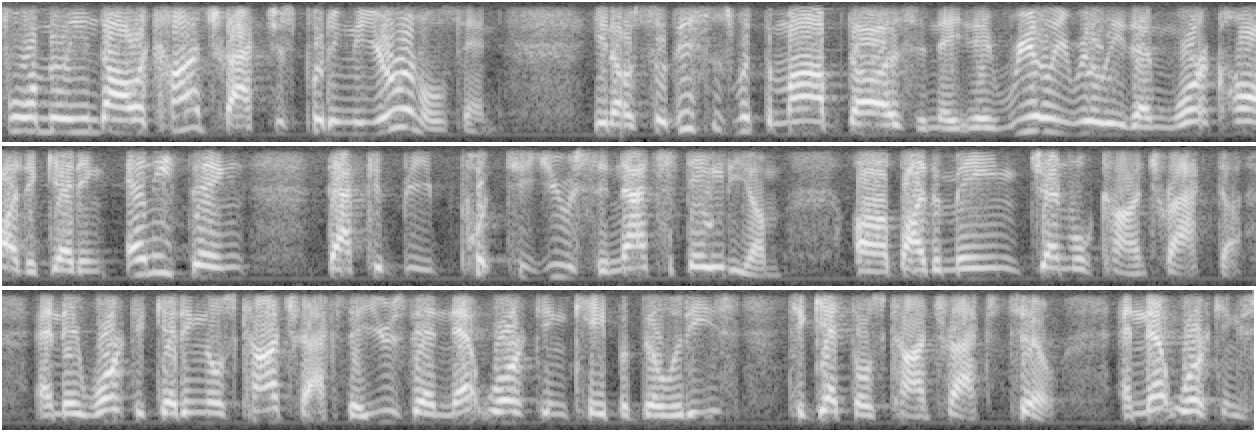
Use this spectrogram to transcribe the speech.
four million dollar contract just putting the urinals in. You know, so this is what the mob does, and they, they really, really then work hard at getting anything that could be put to use in that stadium uh, by the main general contractor. And they work at getting those contracts. They use their networking capabilities to get those contracts too. And networking is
